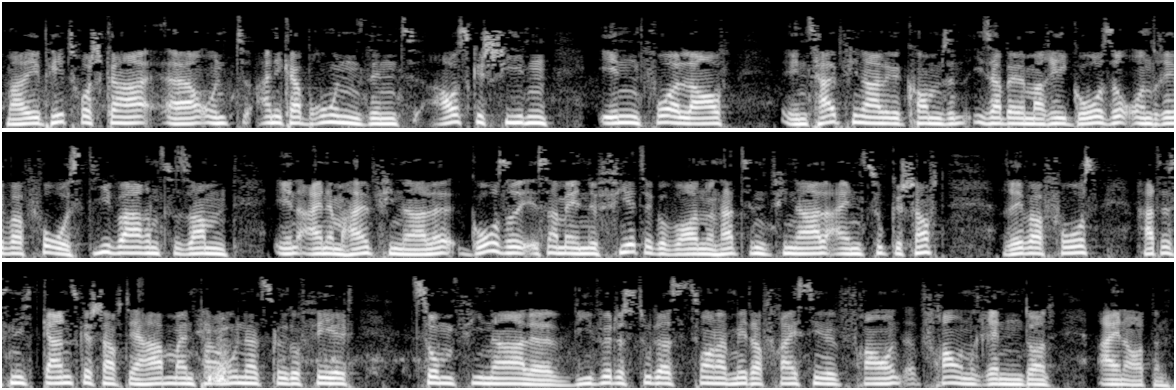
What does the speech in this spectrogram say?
Marie Petruschka äh, und Annika Brun sind ausgeschieden in Vorlauf. Ins Halbfinale gekommen sind Isabel Marie Gose und Reva Voß. Die waren zusammen in einem Halbfinale. Gose ist am Ende Vierte geworden und hat im Finale einen Zug geschafft. Reva Voß hat es nicht ganz geschafft. Er haben ein paar Hundertstel gefehlt zum Finale. Wie würdest du das 200 Meter Freistil Frauen, Frauenrennen dort einordnen?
